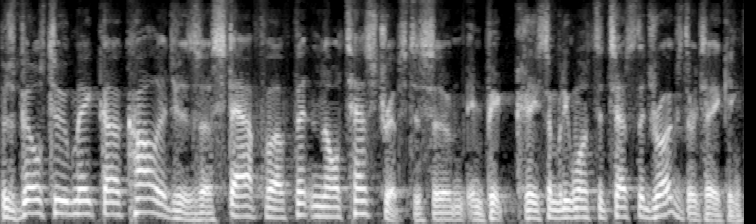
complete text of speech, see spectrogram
There's bills to make uh, colleges uh, staff uh, fentanyl test strips to, in case somebody wants to test the drugs they're taking.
